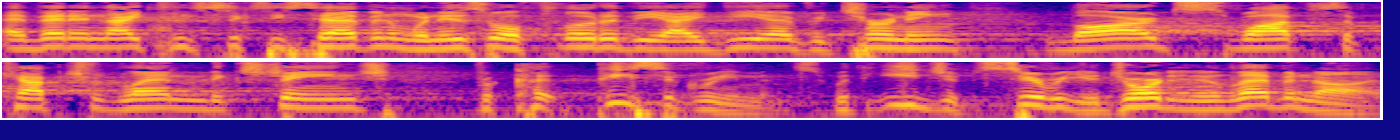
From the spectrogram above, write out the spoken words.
And then in 1967 when Israel floated the idea of returning large swaths of captured land in exchange for peace agreements with Egypt, Syria, Jordan, and Lebanon,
